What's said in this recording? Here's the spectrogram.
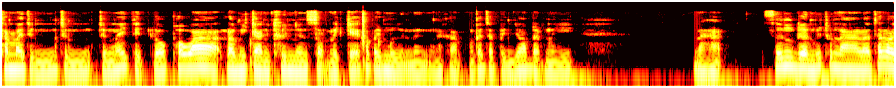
ทำไมถึงถึงถึงไม่ติดลบ เพราะว่าเรามีการคืนเงินสดในเก๊เข้าไปหมื่นหนึ่งนะครับ มันก็จะเป็นยอดแบบนี้นะฮะซึ่งเดือนมิถุนาแล้วถ้าเรา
